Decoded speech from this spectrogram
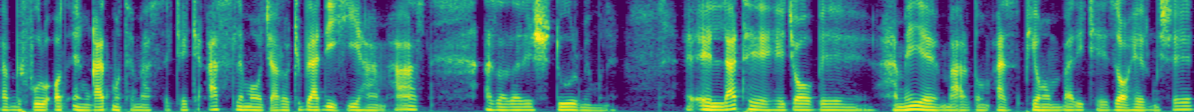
و به فروعات انقدر متمسکه که اصل ماجرا که بدیهی هم هست از نظرش دور میمونه. علت هجاب همه مردم از پیامبری که ظاهر میشه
